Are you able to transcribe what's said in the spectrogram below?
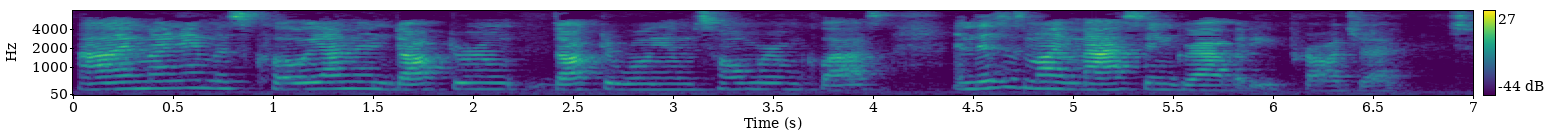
Hi, my name is Chloe. I'm in Dr. Dr. Williams' homeroom class, and this is my mass and gravity project.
